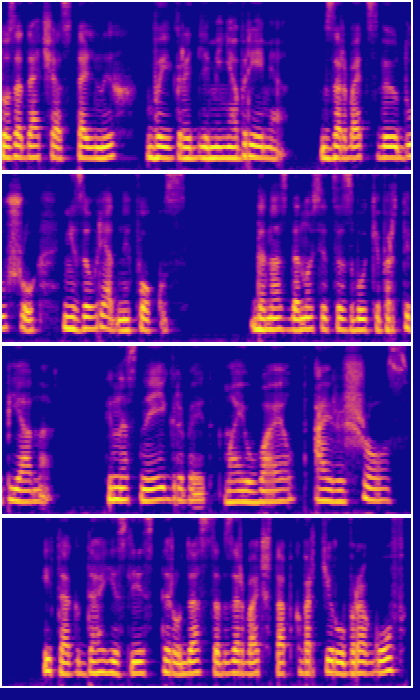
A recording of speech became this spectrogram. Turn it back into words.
то задача остальных – выиграть для меня время. Взорвать свою душу – незаурядный фокус. До нас доносятся звуки фортепиано. Инесс наигрывает «My Wild Irish Rose». И тогда, если Эстер удастся взорвать штаб-квартиру врагов,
